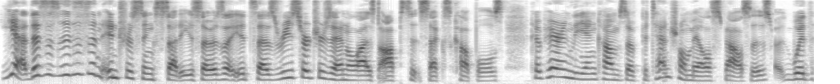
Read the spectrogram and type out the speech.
yeah, this is this is an interesting study. So it says, researchers analyzed opposite sex couples, comparing the incomes of potential male spouses with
